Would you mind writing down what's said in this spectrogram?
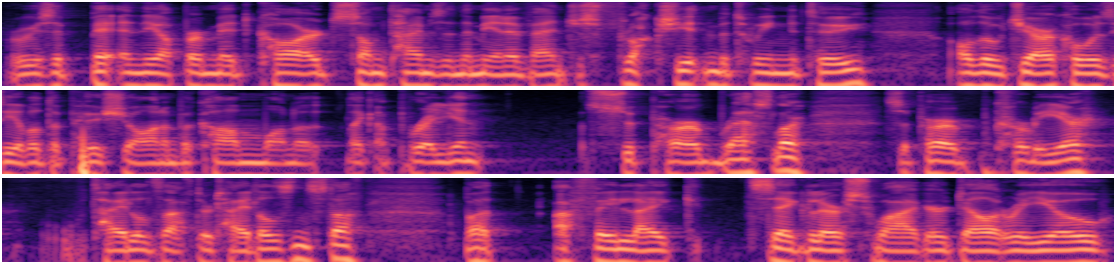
where he's a bit in the upper mid card, sometimes in the main event, just fluctuating between the two. Although Jericho was able to push on and become one of like a brilliant, superb wrestler, superb career, titles after titles and stuff. But I feel like Ziggler, Swagger, Del Rio,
